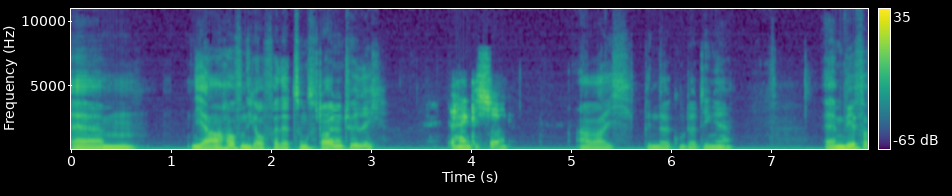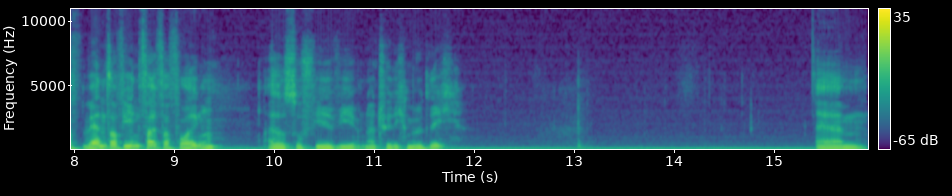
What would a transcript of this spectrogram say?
Ähm, ja, hoffentlich auch verletzungsfrei natürlich. Dankeschön. Aber ich bin da guter Dinge. Ähm, wir werden es auf jeden Fall verfolgen. Also so viel wie natürlich möglich. Ähm,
